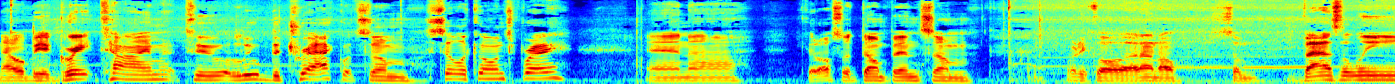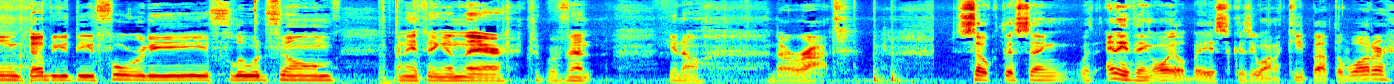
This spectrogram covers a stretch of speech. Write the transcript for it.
Now would be a great time to lube the track with some silicone spray. And uh, you could also dump in some, what do you call that? I don't know, some Vaseline, WD-40, fluid film, anything in there to prevent, you know, the rot. Soak this thing with anything oil-based because you want to keep out the water,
